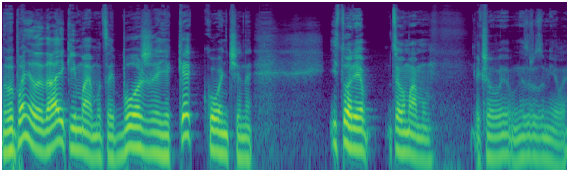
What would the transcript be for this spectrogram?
Ну ви поняли, да, який мем оцей? Боже, яке кончене. Історія цього мему, якщо ви не зрозуміли,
